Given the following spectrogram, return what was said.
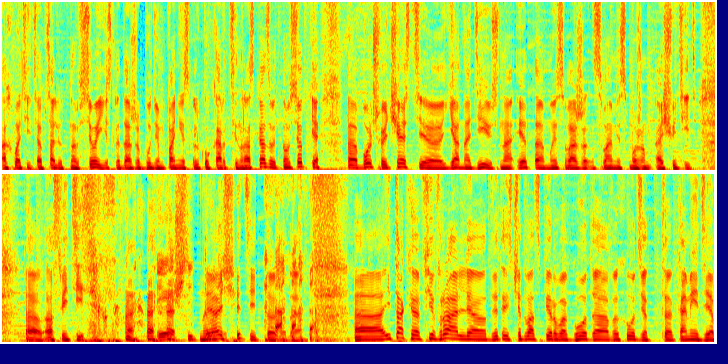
охватить абсолютно все, если даже будем по нескольку картин рассказывать. Но все-таки э, большую часть, э, я надеюсь, на это мы с, важ, с вами сможем ощутить, э, осветить. И ощутить Ну и ощутить тоже, да. А, Итак, февраль э, 2021 года выходит э, комедия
